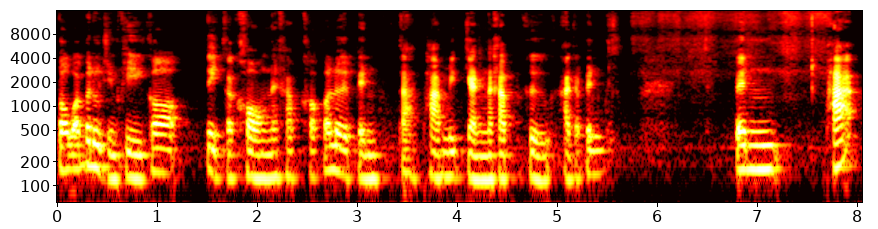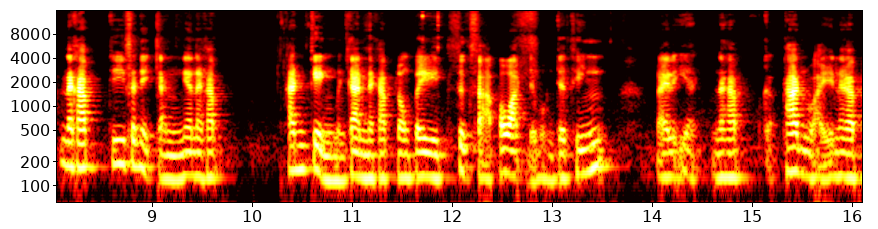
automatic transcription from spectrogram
โตะวัดประดู่ชิมพีก็ติดกับคลองนะครับ เขาก็เลยเป็นสหพามิตรกันนะครับ คืออาจจะเป็นเป็นพระนะครับที่สนิทกันเนี่ยนะครับ ท่านเก่งเหมือนกันนะครับ ลองไปศึกษาประวัติเดี๋ยวผมจะทิ้งรายละเอียดนะครับ กับท่านไว้นะครับ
